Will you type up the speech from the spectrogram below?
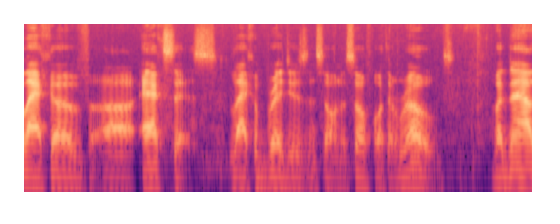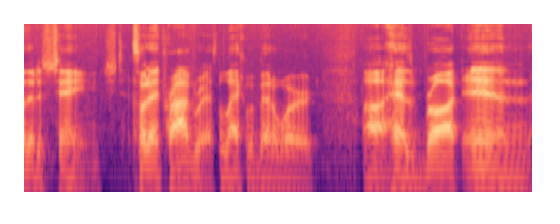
lack of uh, access, lack of bridges and so on and so forth, and roads. But now that it's changed, so that progress, for lack of a better word, uh, has brought in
